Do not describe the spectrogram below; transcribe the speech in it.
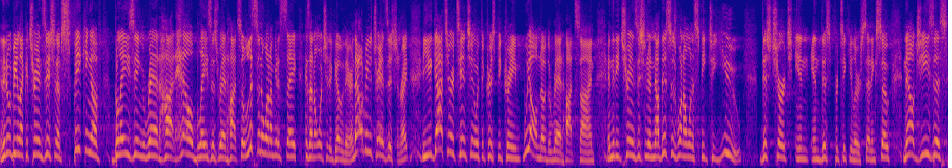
And then it would be like a transition of speaking of blazing red hot, hell blazes red hot. So listen to what I'm going to say because I don't want you to go there. And that would be the transition, right? You got your attention with the Krispy Kreme. We all know the red hot sign. And then he transitioned. And now this is what I want to speak to you this church in, in this particular setting. So now Jesus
